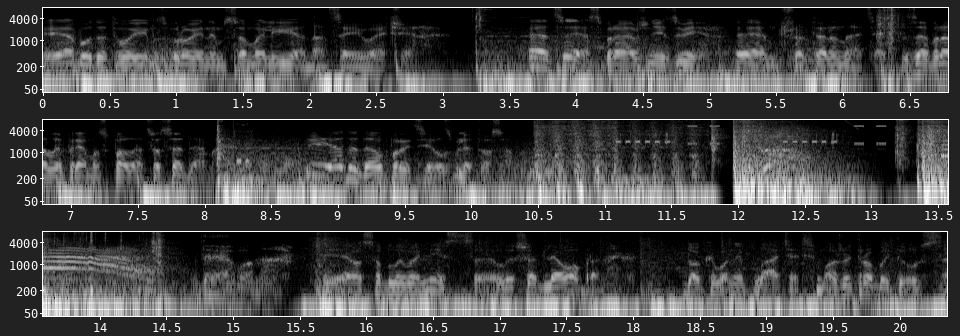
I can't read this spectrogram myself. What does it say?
Я буду твоїм збройним сомельє на цей вечір. А це справжній звір М14. Забрали прямо з палацу Садама. І я додав приціл з блютусом. Де вона? Є особливе місце лише для обраних. Доки вони платять, можуть робити усе.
